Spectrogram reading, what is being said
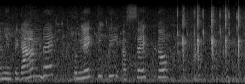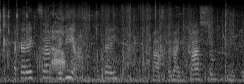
Ora niente gambe. Connettiti, assetto. Accarezza e via. Ok? Basta, vai. Passo, finito.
